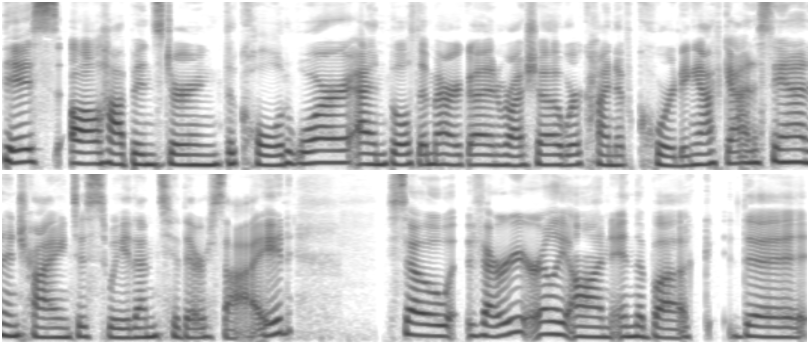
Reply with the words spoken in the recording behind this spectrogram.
This all happens during the cold war and both america and russia were kind of courting afghanistan and trying to sway them to their side so very early on in the book the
